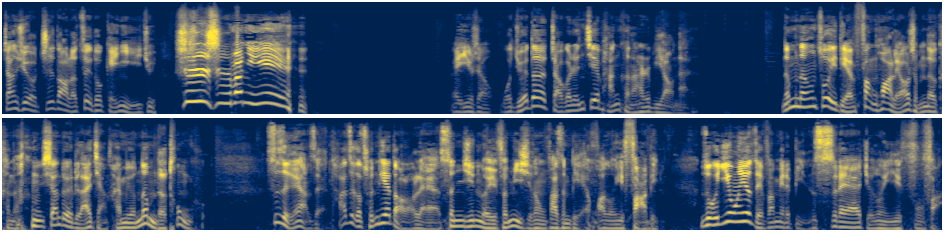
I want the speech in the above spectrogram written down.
张学友知道了，最多给你一句：试试吧你。哎，医生，我觉得找个人接盘可能还是比较难，能不能做一点放化疗什么的，可能 相对来讲还没有那么的痛苦。是这个样子，他这个春天到了呢，神经内分泌系统发生变化，容易发病。如果以往有这方面的病史呢，就容易复发。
